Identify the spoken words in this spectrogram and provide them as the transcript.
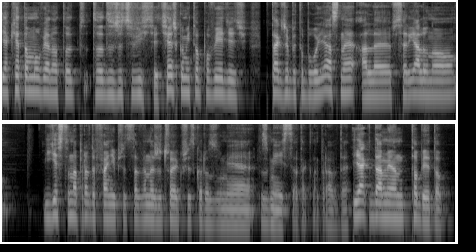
jak ja to mówię, no to, to rzeczywiście ciężko mi to powiedzieć tak, żeby to było jasne, ale w serialu no jest to naprawdę fajnie przedstawione, że człowiek wszystko rozumie z miejsca tak naprawdę. Jak Damian, tobie to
